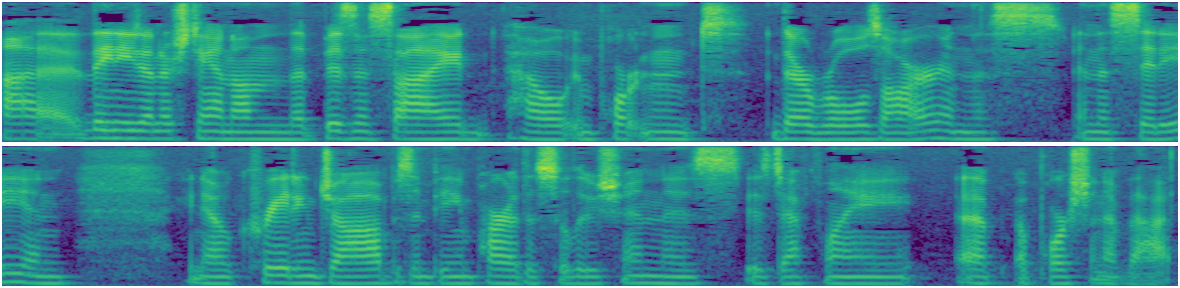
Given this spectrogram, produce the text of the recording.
Uh, they need to understand on the business side how important their roles are in this in this city, and you know, creating jobs and being part of the solution is is definitely a, a portion of that.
